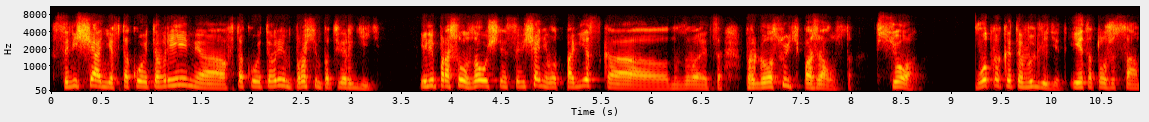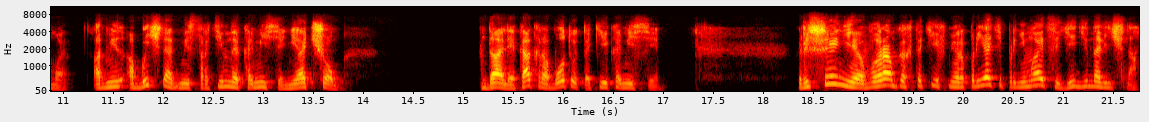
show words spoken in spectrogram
совещание в такое-то время, в такое-то время просим подтвердить. Или прошел заочное совещание, вот повестка называется, проголосуйте, пожалуйста. Все. Вот как это выглядит. И это то же самое. Адми... Обычная административная комиссия, ни о чем. Далее, как работают такие комиссии? Решение в рамках таких мероприятий принимается единолично.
